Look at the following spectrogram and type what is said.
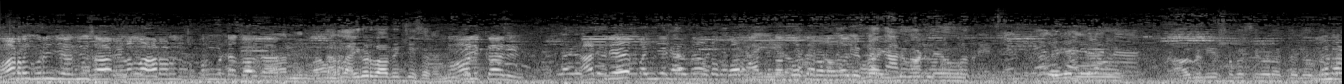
వాటర్ గురించి సార్ ఇళ్ళల్లో ఆడవాళ్ళకి శుభ్రంగా ఉంటే చాలు సార్ అవి కూడా బాగా పెంచేశారు. మామూలు కాదు. రాత్రే పని చేసి వెళ్తా వాటర్ తీసుకున్నాను పోతే రెండు వందలు ఇంకా చెప్పాను ఇల్లు కూడా లేవు. ఆగునీరు సమస్య కూడా ప్రధానంగా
